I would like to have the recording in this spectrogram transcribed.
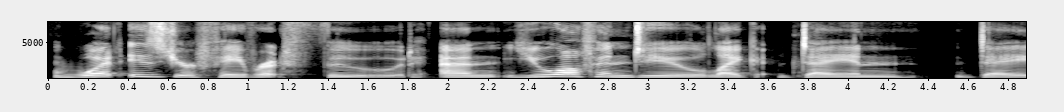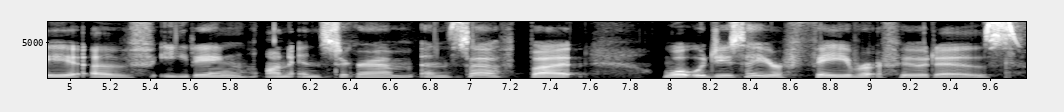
what is your favorite food? And you often do like day and day of eating on Instagram and stuff, but what would you say your favorite food is?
